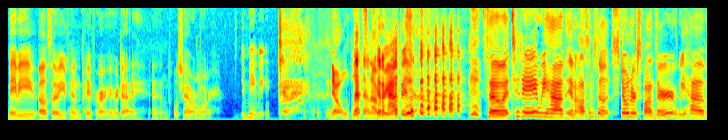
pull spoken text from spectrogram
maybe also you can pay for our hair dye, and we'll shower more. Maybe. No, Like, that's, that's not gonna real. happen. So today we have an awesome stoner sponsor. We have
